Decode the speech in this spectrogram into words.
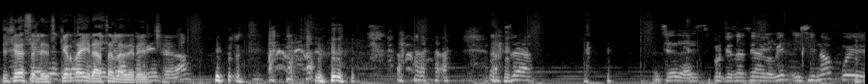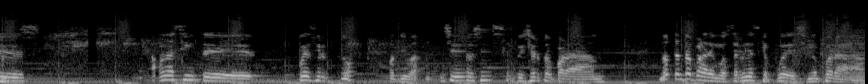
Si giras a la izquierda, irás a la derecha. o sea, es porque estás haciendo algo bien. Y si no, pues, aún así te puede ser motiva. Sí, eso es cierto para, no tanto para demostrarles que puedes, sino para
